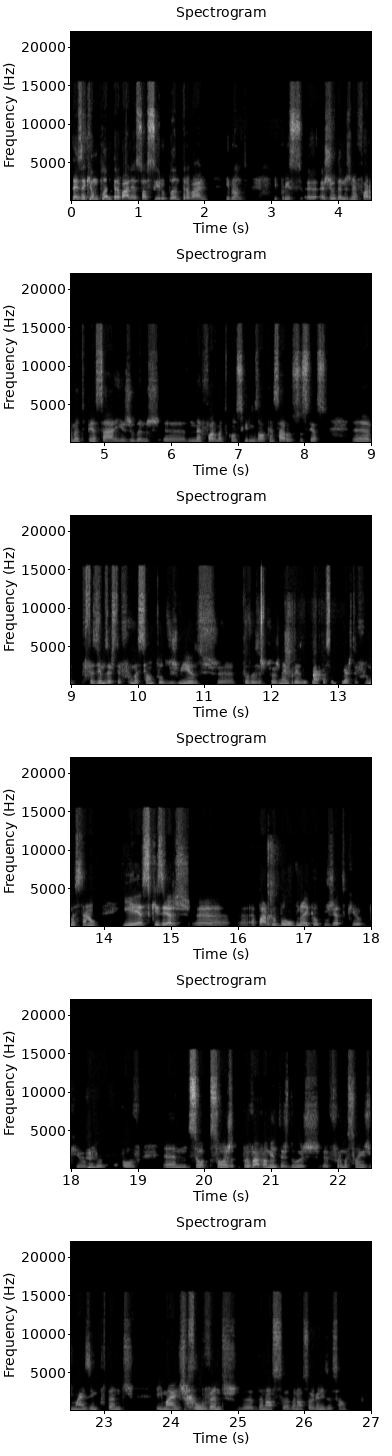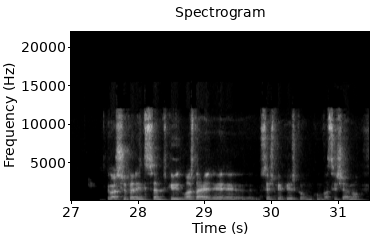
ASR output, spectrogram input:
tens aqui um plano de trabalho, é só seguir o plano de trabalho e pronto. E por isso uh, ajuda-nos na forma de pensar e ajuda-nos uh, na forma de conseguirmos alcançar o sucesso. Uh, fazemos esta formação todos os meses, todas as pessoas na empresa têm passado por esta formação e é, se quiseres, a par do Bold, não é? aquele projeto que eu, que eu, que eu desenvolvo, um, são, são as, provavelmente as duas formações mais importantes e mais relevantes da, da, nossa, da nossa organização. Eu acho super interessante porque, lá está, é, é, os como, como vocês chamam,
